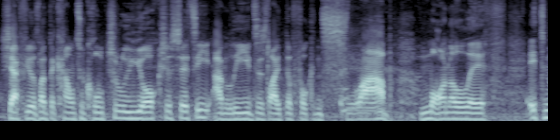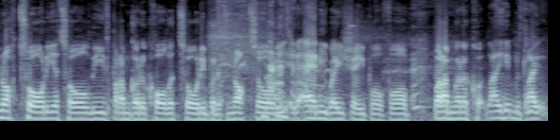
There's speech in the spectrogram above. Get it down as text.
Sheffield's like the countercultural Yorkshire city, and Leeds is like the fucking slab monolith. It's not Tory at all, Leeds, but I'm going to call it Tory, but it's not Tory in any way, shape, or form. But I'm going to like it was like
